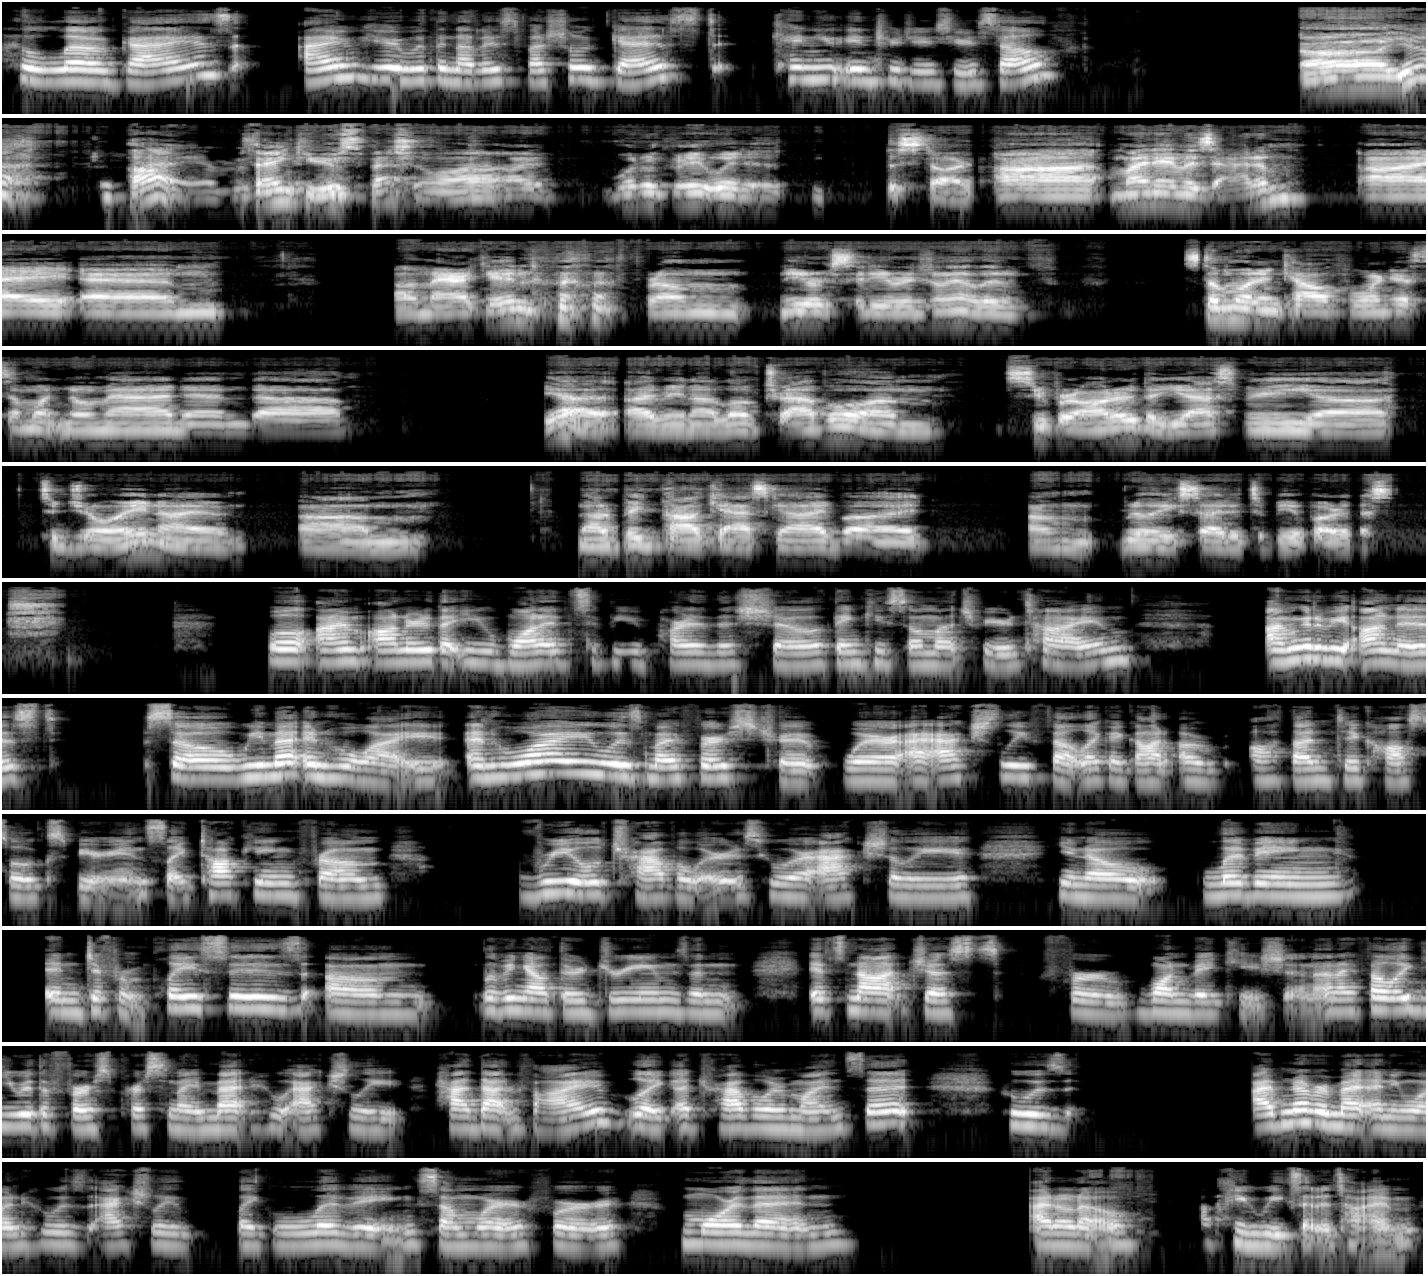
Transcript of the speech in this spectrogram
Hello, guys. I'm here with another special guest. Can you introduce yourself? Uh, yeah. Hi. Thank you. Special. Uh, I, what a great way to, to start. Uh, my name is Adam. I am American from New York City originally. I live somewhat in California, somewhat nomad, and uh, yeah, I mean, I love travel. I'm super honored that you asked me uh, to join. I'm um, not a big podcast guy, but I'm really excited to be a part of this. Well, I'm honored that you wanted to be part of this show. Thank you so much for your time. I'm going to be honest. So, we met in Hawaii, and Hawaii was my first trip where I actually felt like I got a authentic hostel experience, like talking from real travelers who are actually, you know, living in different places, um, living out their dreams, and it's not just for one vacation. And I felt like you were the first person I met who actually had that vibe, like a traveler mindset, who was I've never met anyone who was actually like living somewhere for more than I don't know, a few weeks at a time.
